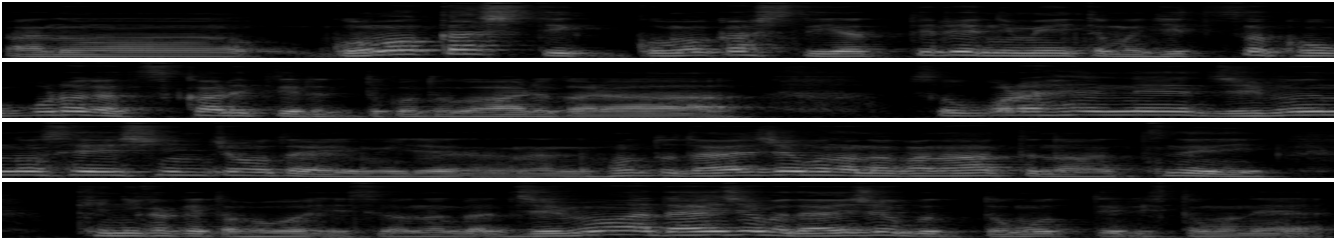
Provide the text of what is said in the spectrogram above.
あのー、ごまかして、ごまかしてやってるように見えても、実は心が疲れてるってことがあるから、そこら辺ね、自分の精神状態みたいなのがね、本当大丈夫なのかなってのは常に気にかけた方がいいですよ。なんか自分は大丈夫大丈夫って思ってる人もね、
